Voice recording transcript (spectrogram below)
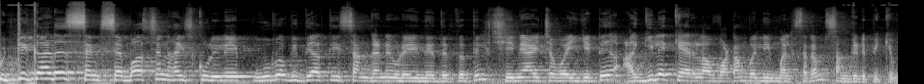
കുറ്റിക്കാട് സെന്റ് സെബാസ്റ്റ്യൻ ഹൈസ്കൂളിലെ പൂർവ വിദ്യാർത്ഥി സംഘടനയുടെ നേതൃത്വത്തിൽ ശനിയാഴ്ച വൈകിട്ട് അഖില കേരള വടംവലി മത്സരം സംഘടിപ്പിക്കും.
